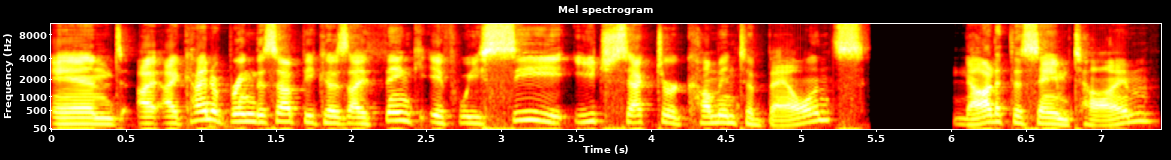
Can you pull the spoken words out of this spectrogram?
And I, I kind of bring this up because I think if we see each sector come into balance, not at the same time,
